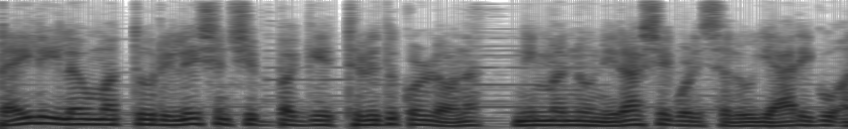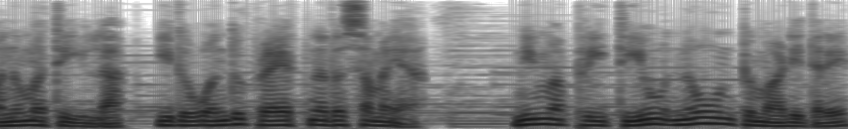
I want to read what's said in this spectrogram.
ಡೈಲಿ ಲವ್ ಮತ್ತು ರಿಲೇಶನ್ಶಿಪ್ ಬಗ್ಗೆ ತಿಳಿದುಕೊಳ್ಳೋಣ. ನಿಮ್ಮನ್ನು ನಿರಾಶೆಗೊಳಿಸಲು ಯಾರಿಗೂ ಅನುಮತಿ ಇಲ್ಲ. ಇದು ಒಂದು ಪ್ರಯತ್ನದ ಸಮಯ. ನಿಮ್ಮ ಪ್ರೀತಿಯು ನೋವುಂಟು ಮಾಡಿದರೆ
